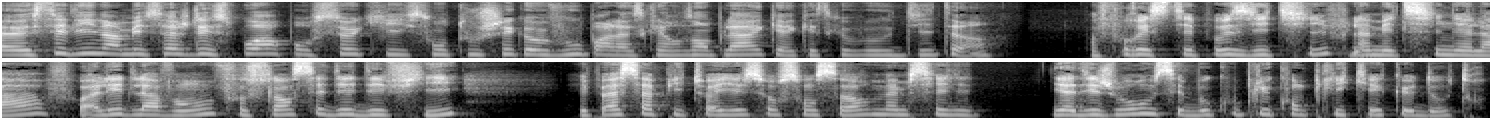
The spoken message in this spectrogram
Euh, Céline, un message d'espoir pour ceux qui sont touchés comme vous par la sclérose en plaques. Qu'est-ce que vous dites? Il faut rester positif, la médecine est là, faut aller de l'avant, faut se lancer des défis et pas s'apitoyer sur son sort, même s'il y a des jours où c'est beaucoup plus compliqué que d'autres.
